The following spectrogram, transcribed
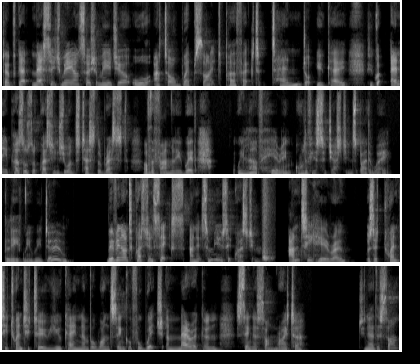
Don't forget, message me on social media or at our website, perfect10.uk, if you've got any puzzles or questions you want to test the rest of the family with. We love hearing all of your suggestions, by the way. Believe me, we do. Moving on to question six, and it's a music question. Anti Hero was a 2022 UK number one single for which American singer songwriter? Do you know the song?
